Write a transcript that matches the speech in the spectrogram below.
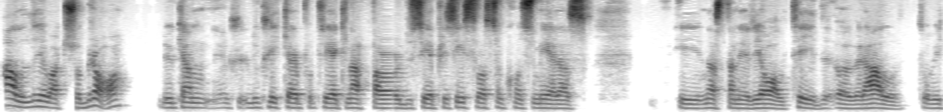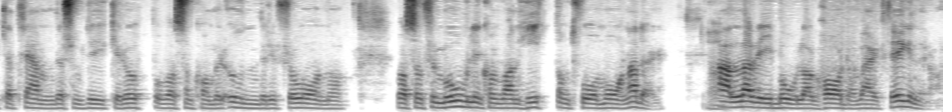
aldrig varit så bra. Du, kan, du klickar på tre knappar och du ser precis vad som konsumeras i, nästan i realtid överallt och vilka trender som dyker upp och vad som kommer underifrån och vad som förmodligen kommer vara en hit om två månader. Ja. Alla vi bolag har de verktygen idag.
